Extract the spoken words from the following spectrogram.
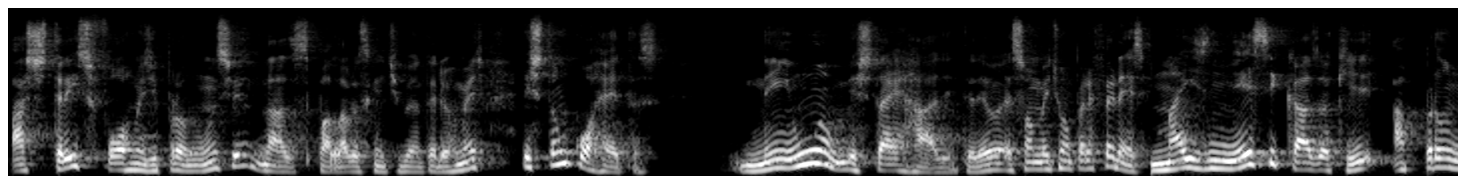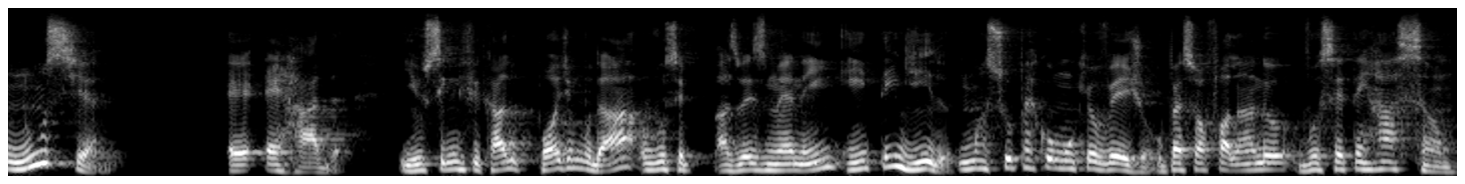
as três formas de pronúncia nas palavras que a gente viu anteriormente estão corretas. Nenhuma está errada, entendeu? É somente uma preferência. Mas nesse caso aqui, a pronúncia é errada. E o significado pode mudar ou você às vezes não é nem entendido. Uma super comum que eu vejo, o pessoal falando você tem ração.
